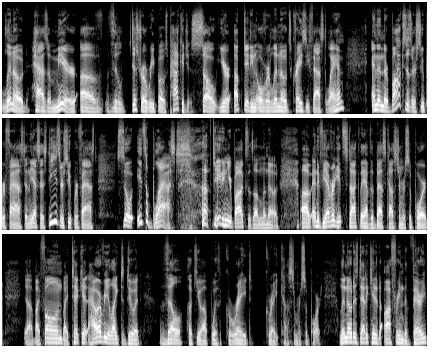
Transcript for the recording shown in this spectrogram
Linode has a mirror of the distro repos packages. So you're updating over Linode's crazy fast LAN and then their boxes are super fast and the SSDs are super fast. So it's a blast updating your boxes on Linode. Uh, and if you ever get stuck, they have the best customer support uh, by phone, by ticket, however you like to do it. They'll hook you up with great, great customer support. Linode is dedicated to offering the very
